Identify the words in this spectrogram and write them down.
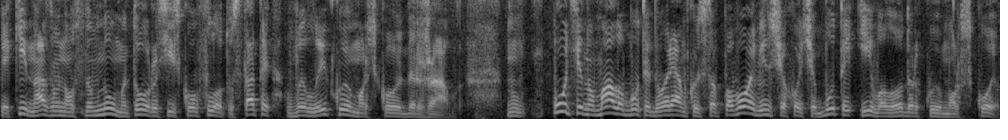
в якій названо основну мету російського флоту стати великою морською державою. Ну, Путіну мало бути дворянкою стовповою, він ще хоче бути і володаркою морською.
